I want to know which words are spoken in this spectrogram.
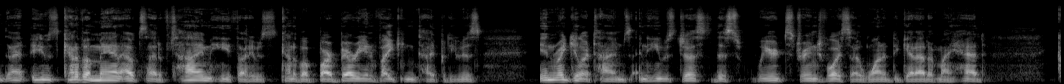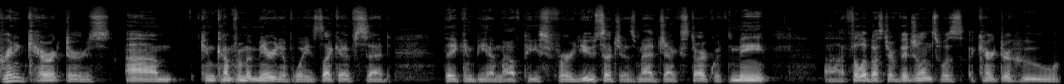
that he was kind of a man outside of time. He thought he was kind of a barbarian Viking type, but he was in regular times, and he was just this weird, strange voice I wanted to get out of my head. Creating characters um, can come from a myriad of ways. Like I've said, they can be a mouthpiece for you, such as Mad Jack Stark with me. Uh, Filibuster Vigilance was a character who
